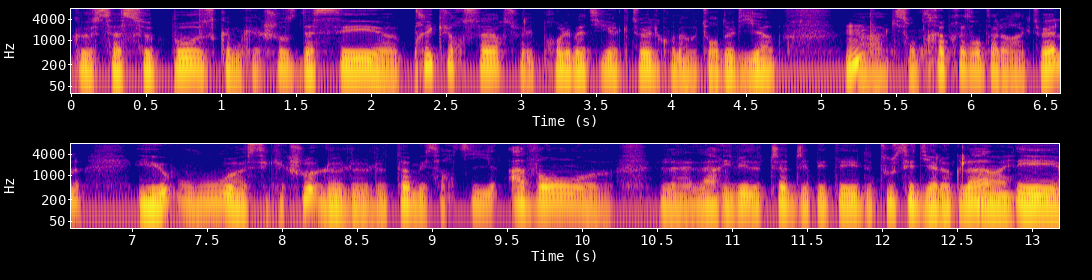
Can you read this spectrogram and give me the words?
que ça se pose comme quelque chose d'assez euh, précurseur sur les problématiques actuelles qu'on a autour de l'IA, hmm euh, qui sont très présentes à l'heure actuelle, et où euh, c'est quelque chose. Le, tome est sorti avant l'arrivée de ChatGPT, de tous ces dialogues-là, et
